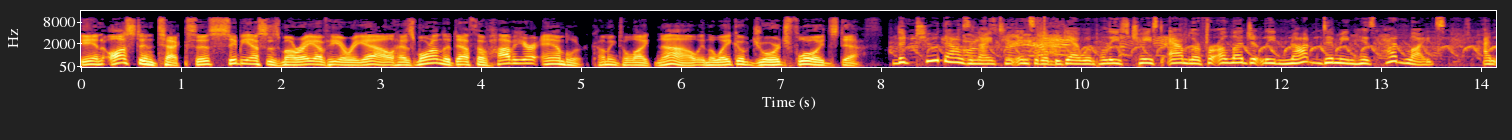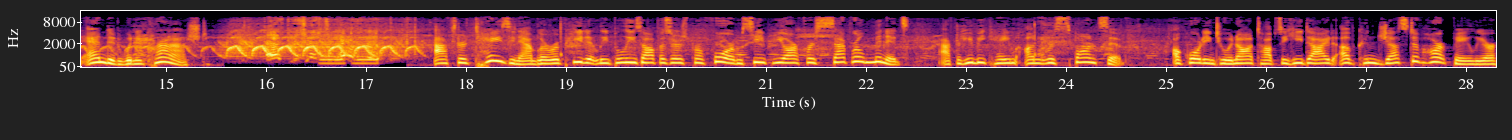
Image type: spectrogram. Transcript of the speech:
In Austin, Texas, CBS's Mireya Villarreal has more on the death of Javier Ambler, coming to light now in the wake of George Floyd's death. The 2019 incident began when police chased Ambler for allegedly not dimming his headlights and ended when he crashed. After tasing Ambler repeatedly, police officers performed CPR for several minutes after he became unresponsive. According to an autopsy, he died of congestive heart failure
